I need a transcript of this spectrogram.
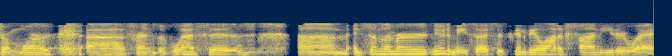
from work, uh, friends of Wes's, um, and some of them are new to me. So it's, it's going to be a lot of fun either way.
